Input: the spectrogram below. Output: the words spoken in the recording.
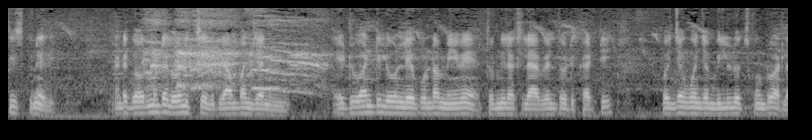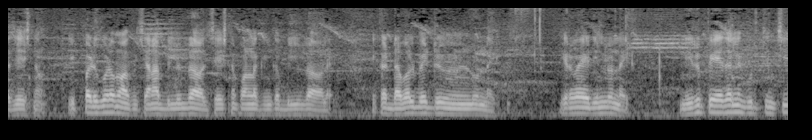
తీసుకునేది. అంటే గవర్నమెంటే లోన్ ఇచ్చేది గ్రామ పంచాయతీ నుండి. ఎటువంటి లోన్ లేకుండా మేమే తొమ్మిది లక్షల యాభై వేలతోటి కట్టి కొంచెం కొంచెం బిల్లులు వచ్చుకుంటూ అట్లా చేసినాం. ఇప్పటికి కూడా మాకు చాలా బిల్లులు రావాలి చేసిన పనులకు ఇంకా బిల్లులు రావాలి. ఇక్కడ డబల్ బెడ్రూమ్ ఇండ్లు ఉన్నాయి. ఇరవై ఐదు ఇండ్లు ఉన్నాయి. నిరుపేదల్ని గుర్తించి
